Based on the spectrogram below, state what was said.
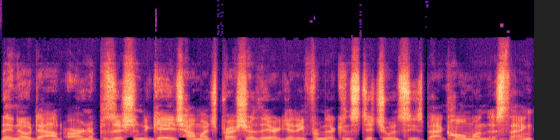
They no doubt are in a position to gauge how much pressure they are getting from their constituencies back home on this thing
